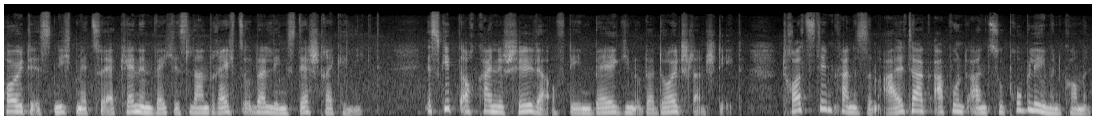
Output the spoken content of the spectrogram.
Heute ist nicht mehr zu erkennen, welches Land rechts oder links der Strecke liegt. Es gibt auch keine Schilder, auf denen Belgien oder Deutschland steht. Trotzdem kann es im Alltag ab und an zu Problemen kommen.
